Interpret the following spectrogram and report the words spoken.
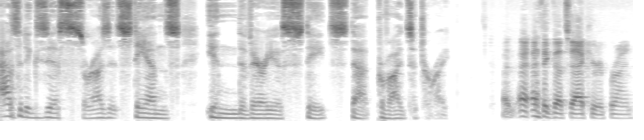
as it exists or as it stands in the various states that provide such a right. I, I think that's accurate, Brian.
